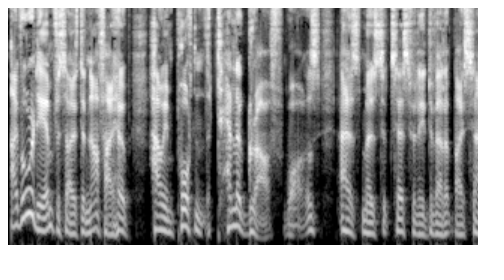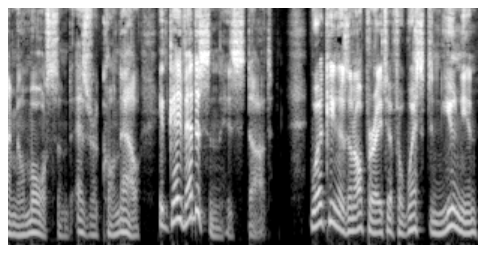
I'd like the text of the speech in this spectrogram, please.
I've already emphasized enough, I hope, how important the telegraph was, as most successfully developed by Samuel Morse and Ezra Cornell. It gave Edison his start. Working as an operator for Western Union,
